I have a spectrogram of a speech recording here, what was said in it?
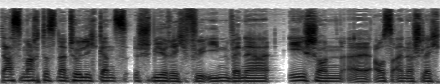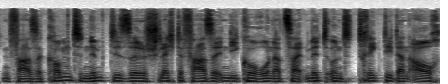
das macht es natürlich ganz schwierig für ihn, wenn er eh schon äh, aus einer schlechten Phase kommt, nimmt diese schlechte Phase in die Corona-Zeit mit und trägt die dann auch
